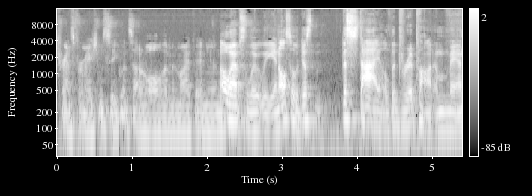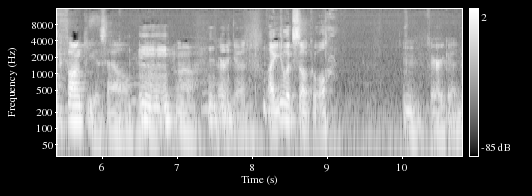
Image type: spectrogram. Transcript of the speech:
transformation sequence out of all of them, in my opinion. Oh, absolutely, and also just the style, the drip on him, man. Funky as hell. Mm-hmm. Oh, very good. like you look so cool. Mm, very good.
